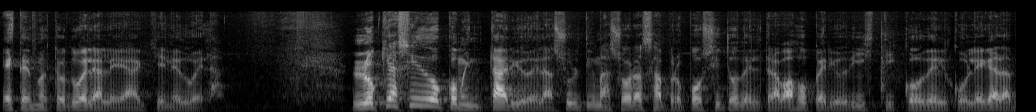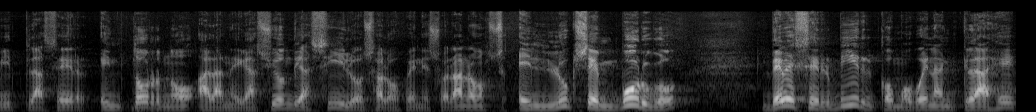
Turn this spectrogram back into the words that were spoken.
Este es nuestro duélale a quien le duela. Lo que ha sido comentario de las últimas horas a propósito del trabajo periodístico del colega David Placer en torno a la negación de asilos a los venezolanos en Luxemburgo debe servir como buen anclaje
